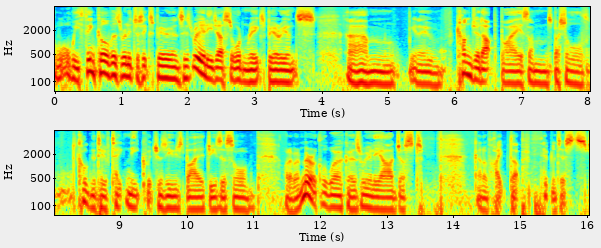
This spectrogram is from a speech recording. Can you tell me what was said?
what we think of as religious experience is really just ordinary experience, um, you know, conjured up by some special cognitive technique which was used by Jesus or whatever. Miracle workers really are just kind of hyped up hypnotists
